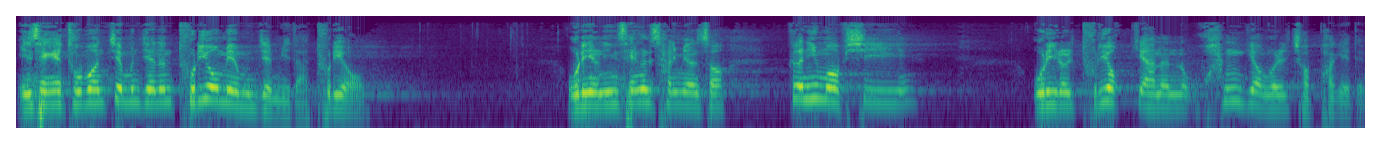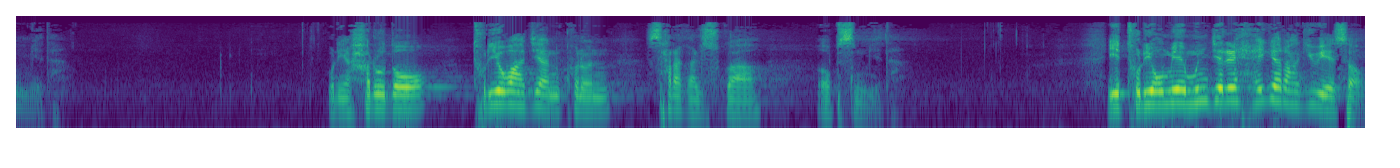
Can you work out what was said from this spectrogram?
인생의 두 번째 문제는 두려움의 문제입니다. 두려움. 우리는 인생을 살면서 끊임없이 우리를 두렵게 하는 환경을 접하게 됩니다. 우리 하루도 두려워하지 않고는 살아갈 수가 없습니다. 이 두려움의 문제를 해결하기 위해서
